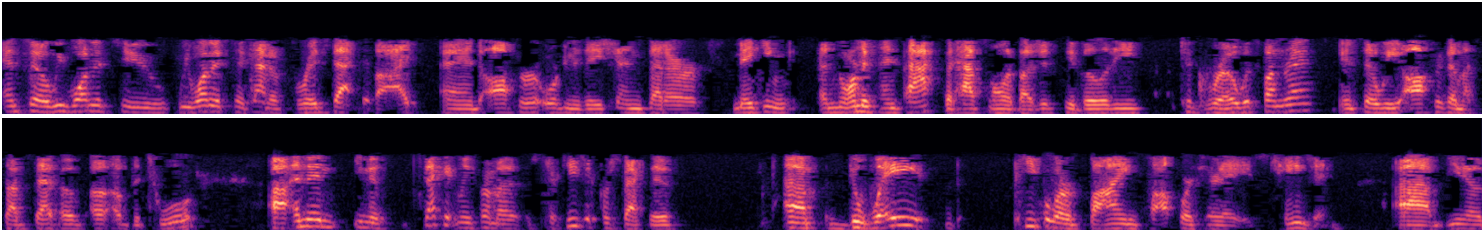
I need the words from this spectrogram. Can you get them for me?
and so we wanted to we wanted to kind of bridge that divide and offer organizations that are making enormous impact but have smaller budgets the ability to grow with Funraise. And so we offer them a subset of of the tools. Uh, and then you know, secondly, from a strategic perspective, um, the way people are buying software today is changing. Um, you know,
